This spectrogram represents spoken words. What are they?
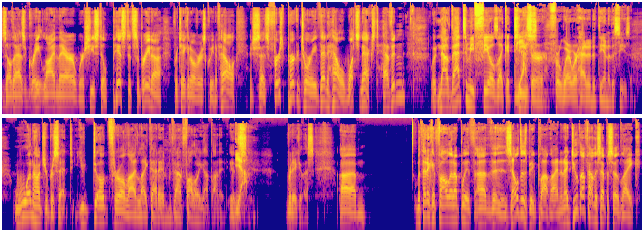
Zelda has a great line there where she's still pissed at Sabrina for taking over as Queen of Hell. And she says, First purgatory, then hell. What's next? Heaven? Now, that to me feels like a teaser yes. for where we're headed at the end of the season. 100%. You don't throw a line like that in without following up on it. It's yeah. ridiculous. Um, but then I can follow it up with uh, the Zelda's big plot line, and I do love how this episode like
